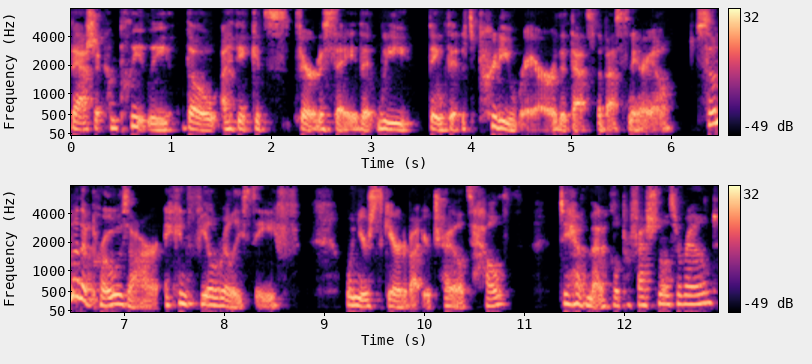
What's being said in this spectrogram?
bash it completely, though I think it's fair to say that we think that it's pretty rare that that's the best scenario. Some of the pros are it can feel really safe when you're scared about your child's health to have medical professionals around.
